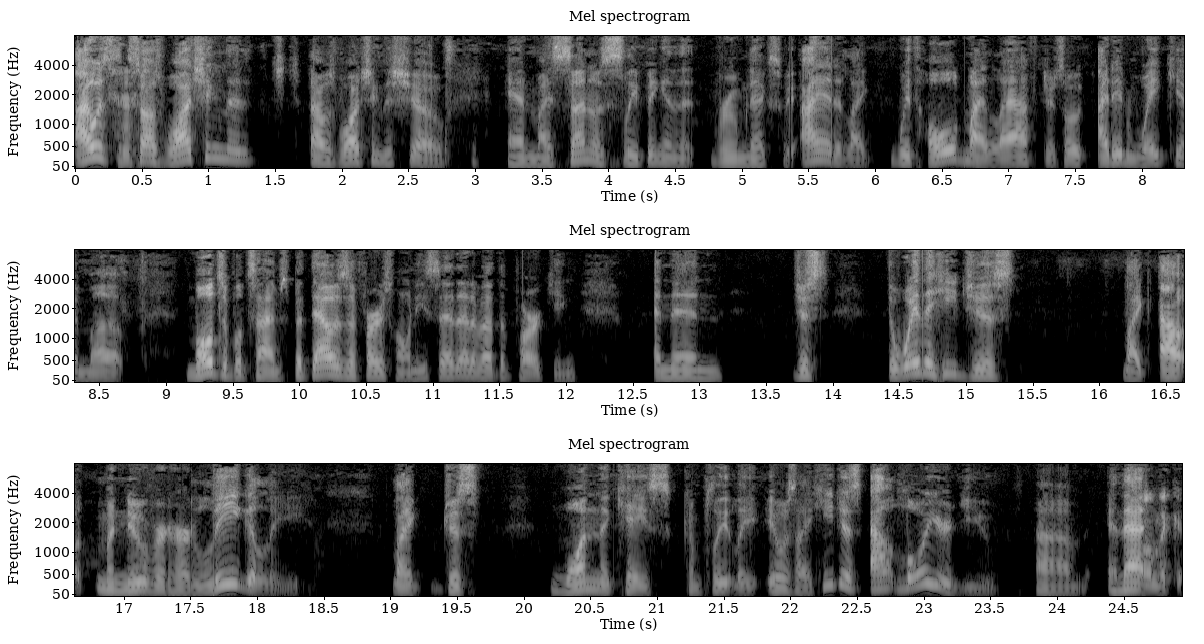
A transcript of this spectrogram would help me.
I was so I was watching the I was watching the show, and my son was sleeping in the room next to me. I had to like withhold my laughter so I didn't wake him up multiple times. But that was the first one he said that about the parking, and then just the way that he just like outmaneuvered her legally, like just won the case completely. It was like he just outlawyered you, um, and that Well, and they,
